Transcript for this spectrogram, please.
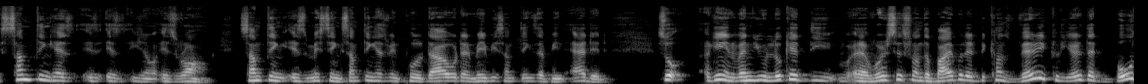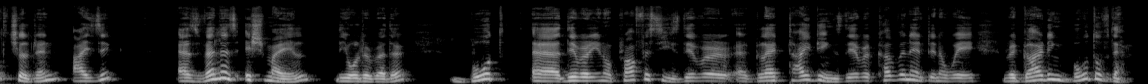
something has is, is, you know is wrong. Something is missing. Something has been pulled out and maybe some things have been added. So again when you look at the uh, verses from the bible it becomes very clear that both children isaac as well as ishmael the older brother both uh, they were you know prophecies they were uh, glad tidings they were covenant in a way regarding both of them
